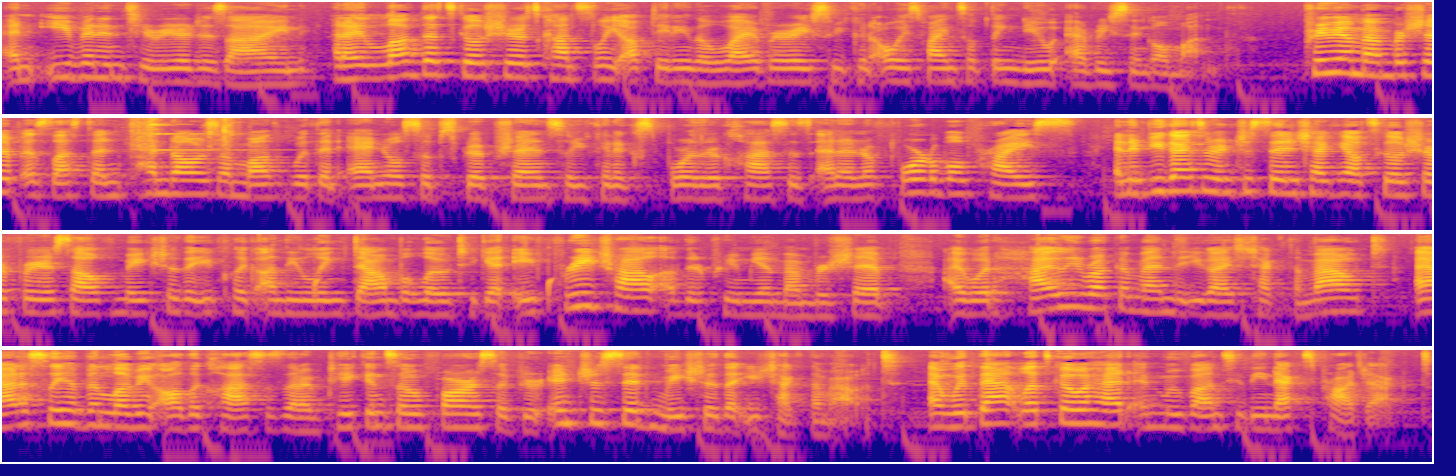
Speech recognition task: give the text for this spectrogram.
and even interior design. And I love that Skillshare is constantly updating the library so you can always find something new every single month. Premium membership is less than $10 a month with an annual subscription so you can explore their classes at an affordable price. And if you guys are interested in checking out Skillshare for yourself, make sure that you click on the link down below to get a free trial of their premium membership. I would highly recommend that you guys check them out. I honestly have been loving all the classes that I've taken so far, so if you're interested, make sure that you check them out. And with that, let's go ahead and move on to the next project.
